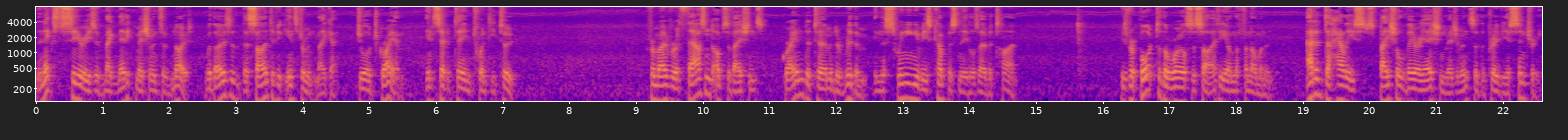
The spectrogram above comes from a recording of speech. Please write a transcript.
the next series of magnetic measurements of note were those of the scientific instrument maker George Graham in 1722. From over a thousand observations, Graham determined a rhythm in the swinging of his compass needles over time. His report to the Royal Society on the phenomenon, added to Halley's spatial variation measurements of the previous century,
